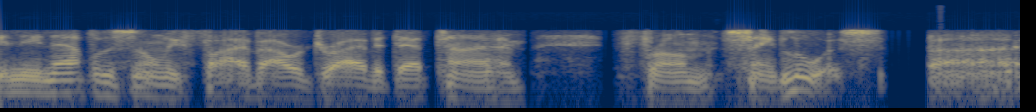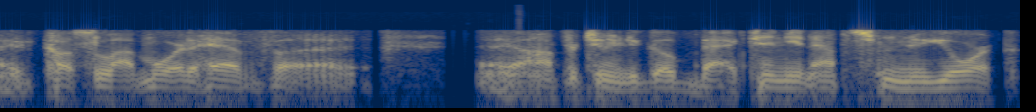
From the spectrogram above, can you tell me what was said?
Indianapolis is only five hour drive at that time from St. Louis. Uh, it costs a lot more to have uh, an opportunity to go back to Indianapolis from New York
